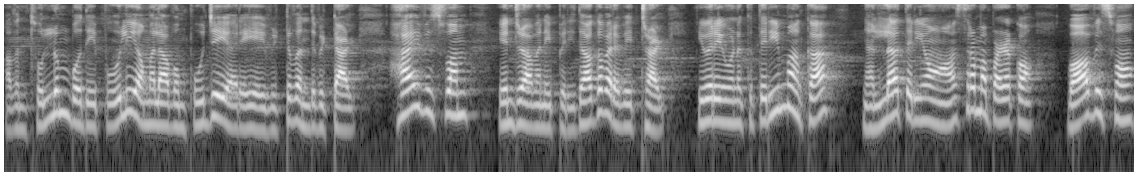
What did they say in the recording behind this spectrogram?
அவன் சொல்லும்போதே போலி அமலாவும் பூஜை அறையை விட்டு வந்து விட்டாள். ஹாய் விஸ்வம் என்று அவனை பெரிதாக வரவேற்றாள். இவரை உனக்கு தெரியுமாக்கா நல்லா தெரியும். ஆசிரம பழக்கம். வா விஸ்வம்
